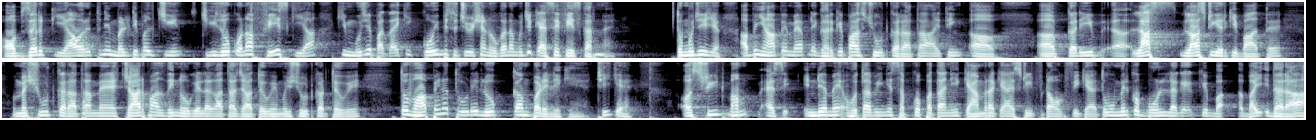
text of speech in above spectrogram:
ऑब्ज़र्व किया और इतनी मल्टीपल चीज़ों को ना फेस किया कि मुझे पता है कि कोई भी सिचुएशन होगा ना, मुझे कैसे फेस करना है। तो मुझे अभी यहाँ पे मैं अपने घर के पास शूट कर रहा था आई थिंक करीब लास्ट लास्ट ईयर की बात है। मैं शूट कर रहा था, मैं चार पाँच दिन हो गए लगातार जाते हुए, मुझे शूट करते हुए। तो वहाँ पे ना थोड़े लोग कम पढ़े लिखे हैं, ठीक है? और स्ट्रीट हम ऐसे इंडिया में होता भी नहीं, सबको पता नहीं है कैमरा क्या है स्ट्रीट फोटोग्राफी क्या है। तो वो मेरे को बोलने लगे कि भाई इधर आ,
